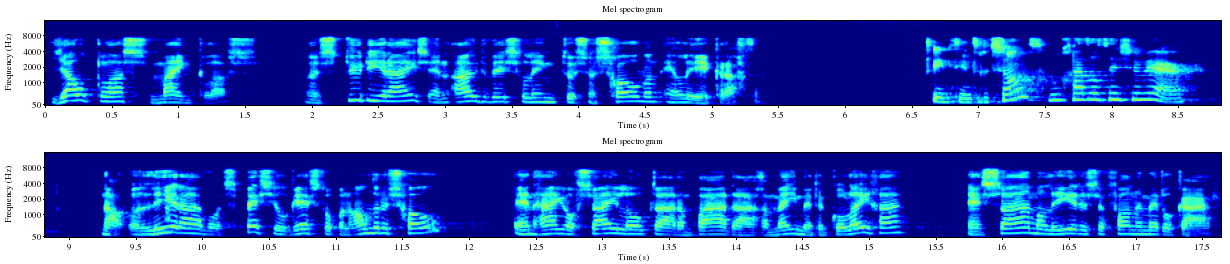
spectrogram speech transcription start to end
Jouw klas, mijn klas. Een studiereis en uitwisseling tussen scholen en leerkrachten. Klinkt interessant. Hoe gaat dat in zijn werk? Nou, een leraar wordt special guest op een andere school. En hij of zij loopt daar een paar dagen mee met een collega. En samen leren ze van en met elkaar.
